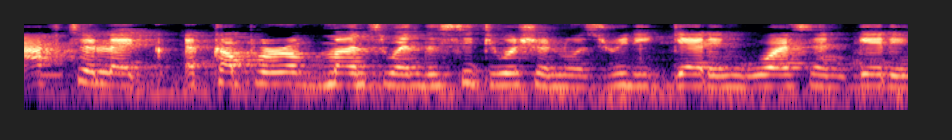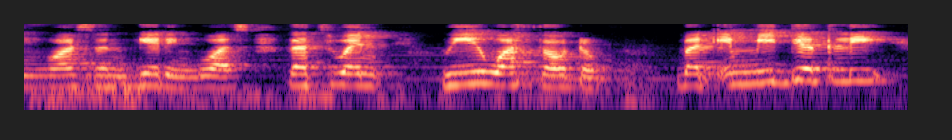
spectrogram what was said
after like a couple of months when the situation was really getting worse and getting worse and getting worse. That's when we were thought of. But immediately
